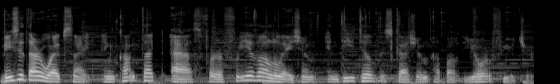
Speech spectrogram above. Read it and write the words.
Visit our website and contact us for a free evaluation and detailed discussion about your future.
